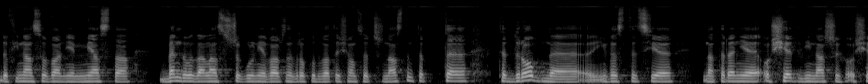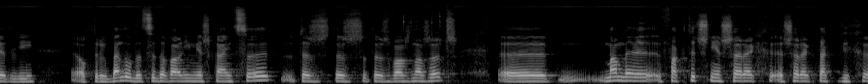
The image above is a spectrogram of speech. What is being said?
dofinansowaniem miasta będą dla nas szczególnie ważne w roku 2013. Te, te, te drobne inwestycje na terenie osiedli, naszych osiedli, o których będą decydowali mieszkańcy, też, też, też ważna rzecz. E, Mamy faktycznie szereg, szereg takich e,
